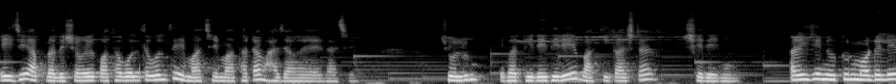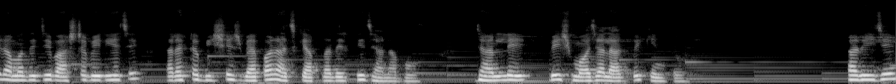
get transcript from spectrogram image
এই যে আপনাদের সঙ্গে কথা বলতে বলতে এই মাছের মাথাটা ভাজা হয়ে গেছে। চলুন, এবার ধীরে ধীরে বাকি কাজটা সেরে নিই। আর এই যে নতুন মডেলের আমাদের যে বাসটা বেরিয়েছে, তার একটা বিশেষ ব্যাপার আজকে আপনাদেরকে জানাব। জানলে বেশ মজা লাগবে কিন্তু। আর এই যে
